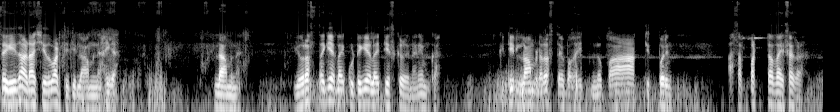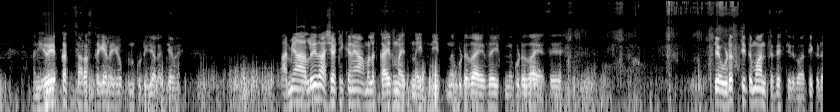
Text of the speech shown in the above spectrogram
सगळी झाडं अशीच वाटते ती लांबनं आहे का? लांबनं. यो रस्ता गेलाय कुठे गेलाय तेच कळणं नेमका. किती लांबडा रस्ता आहे बघा इथनं पाक तिथपर्यंत. असा पट्टाच आहे सगळा. आणि ह्यो एक कच्चा रस्ता गेला ह्यो पण कुठे गेला तेव्हा. आम्ही आलोय अशा ठिकाणी आम्हाला काहीच माहीत नाही. इथनं इथनं कुठं जायचं इथनं कुठं जायचं. तेवढंच तिथं माणसं दिसतील बा तिकडं.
